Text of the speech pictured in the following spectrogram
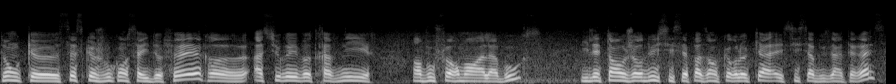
Donc euh, c'est ce que je vous conseille de faire, euh, assurez votre avenir en vous formant à la bourse. Il est temps aujourd'hui, si ce n'est pas encore le cas et si ça vous intéresse,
